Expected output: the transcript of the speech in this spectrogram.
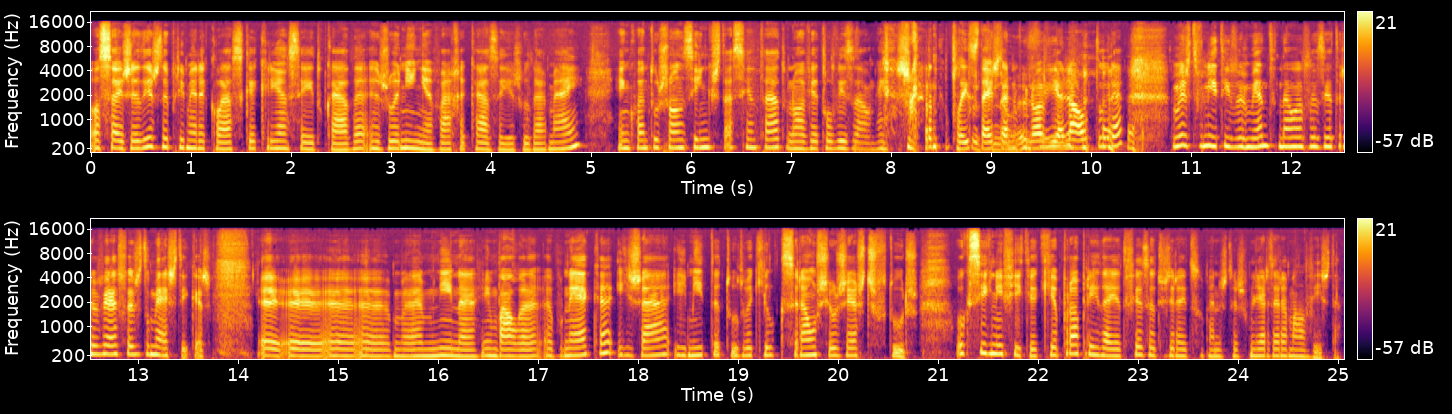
ou seja, seja, desde a primeira classe que a criança é educada, a Joaninha varre a casa e ajuda a mãe, enquanto o Joãozinho está sentado, não havia televisão, nem a jogar na Playstation, não, não havia na altura, mas definitivamente não a fazer travessas domésticas. A, a, a, a menina embala a boneca e já imita tudo aquilo que serão os seus gestos futuros, o que significa que a própria ideia de defesa dos direitos humanos das mulheres era mal vista.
